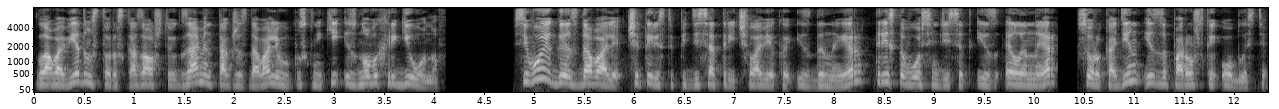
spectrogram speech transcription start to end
Глава ведомства рассказал, что экзамен также сдавали выпускники из новых регионов. Всего ЕГЭ сдавали 453 человека из ДНР, 380 из ЛНР, 41 из Запорожской области.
